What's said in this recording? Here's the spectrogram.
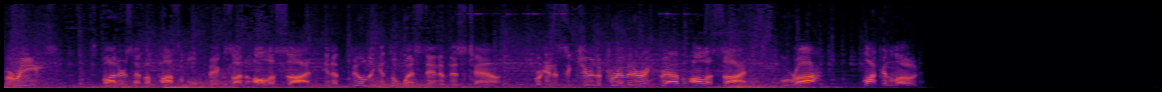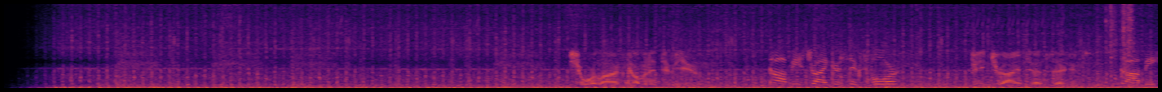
Marines, spotters have a possible fix on Al-Assad in a building at the west end of this town. We're gonna secure the perimeter and grab Al-Assad. Hurrah! Lock and load. Shoreline coming into view. Copy, Striker 6-4. Feet dry in 10 seconds. Copy.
